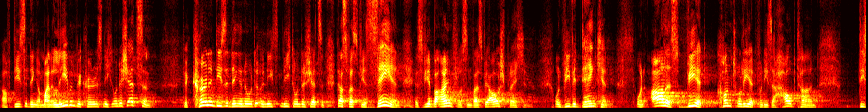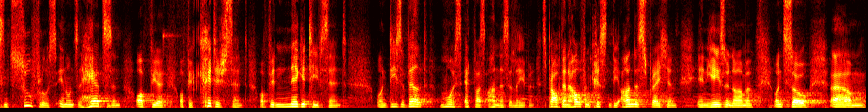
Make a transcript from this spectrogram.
auf diese Dinge. Meine Lieben, wir können es nicht unterschätzen. Wir können diese Dinge nur nicht, nicht unterschätzen. Das, was wir sehen, es wird beeinflussen, was wir aussprechen und wie wir denken. Und alles wird kontrolliert von dieser Haupthand diesen Zufluss in unser Herzen, ob wir, ob wir kritisch sind, ob wir negativ sind. Und diese Welt muss etwas anderes erleben. Es braucht einen Haufen Christen, die anders sprechen in Jesu Namen. Und so, ähm,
